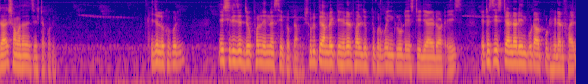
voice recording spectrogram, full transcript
যাই সমাধানের চেষ্টা করি। এই যে লক্ষ্য করি, এই সিরিজের যোগফল নির্ণয় সি প্রোগ্রাম শুরুতে আমরা একটি হেডার ফাইল যুক্ত করব include S TDI dot H এটা হচ্ছে standard input output header file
